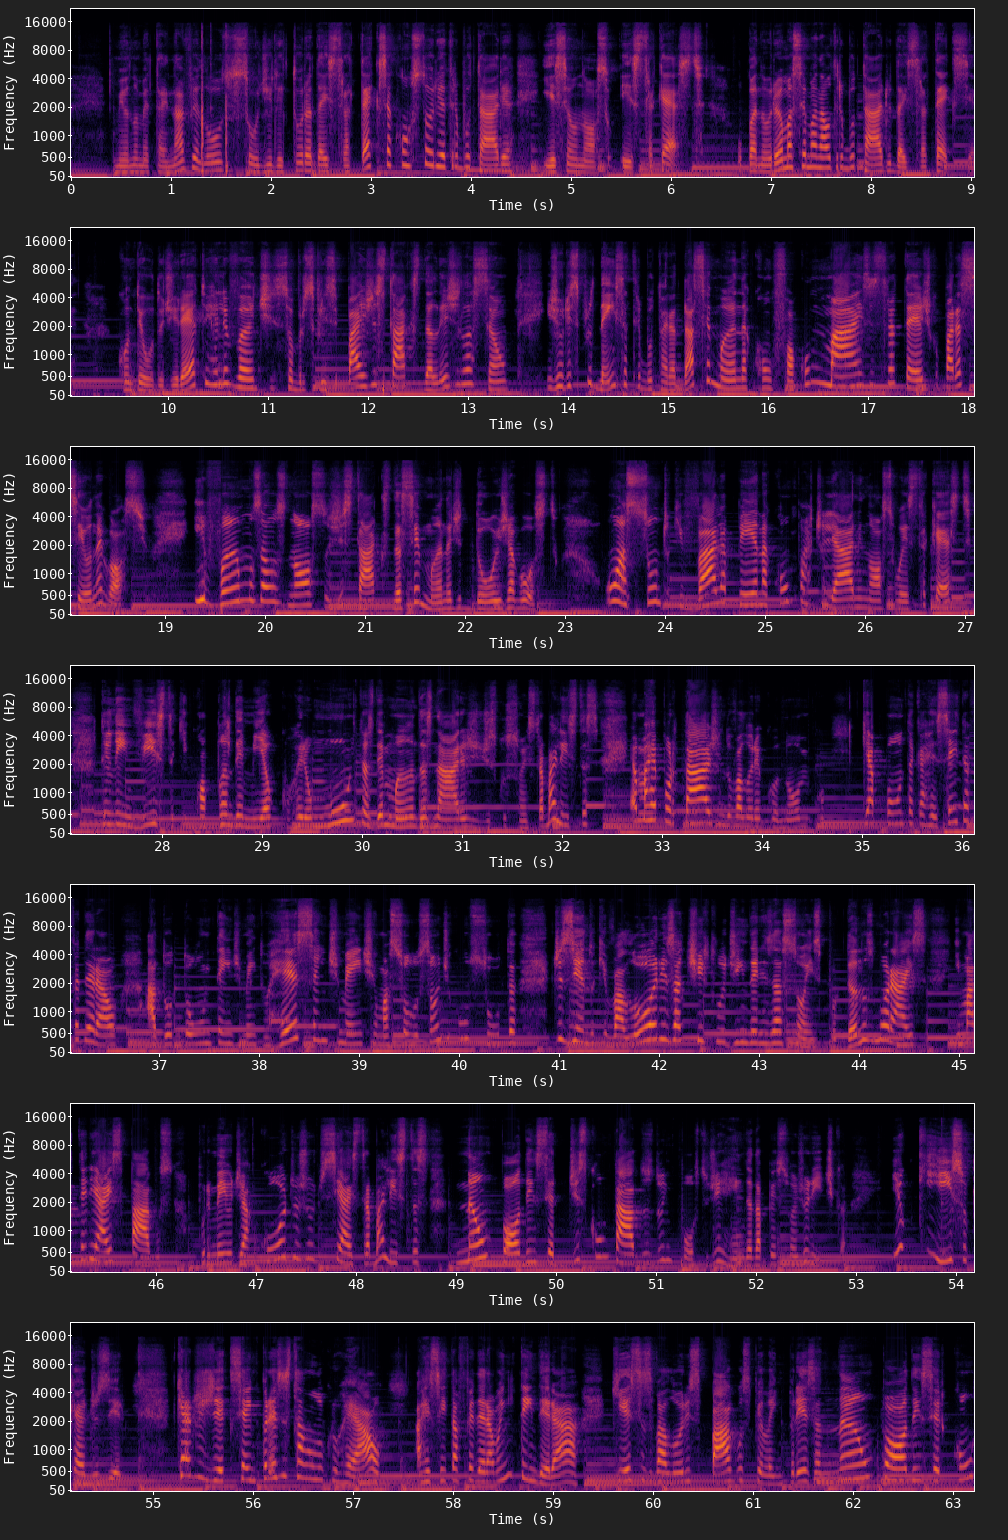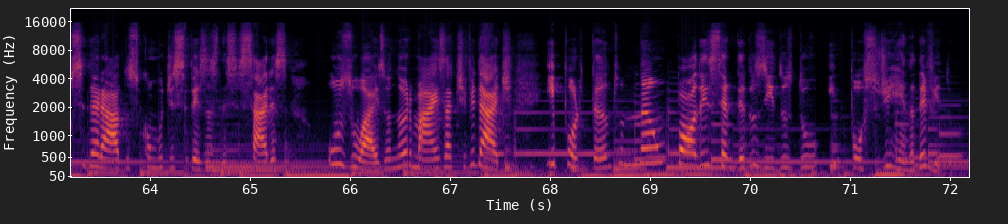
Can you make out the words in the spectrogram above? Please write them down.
meu nome é Tainá Veloso, sou diretora da Estratégia Consultoria Tributária e esse é o nosso ExtraCast, o panorama semanal tributário da Estratégia. Conteúdo direto e relevante sobre os principais destaques da legislação e jurisprudência tributária da semana com foco mais estratégico para seu negócio. E vamos aos nossos destaques da semana de 2 de agosto um assunto que vale a pena compartilhar em nosso ExtraCast, tendo em vista que com a pandemia ocorreram muitas demandas na área de discussões trabalhistas. É uma reportagem do Valor Econômico que aponta que a Receita Federal adotou um entendimento recentemente em uma solução de consulta, dizendo que valores a título de indenizações por danos morais e materiais pagos por meio de acordos judiciais trabalhistas não podem ser descontados do imposto de renda da pessoa jurídica. E o que isso quer dizer? Quer dizer que se a empresa está no lucro real, a Receita Federal entenderá que esses valores pagos pela empresa não podem ser considerados como despesas necessárias usuais ou normais à atividade e, portanto, não podem ser deduzidos do imposto de renda devido.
